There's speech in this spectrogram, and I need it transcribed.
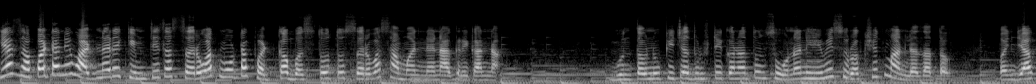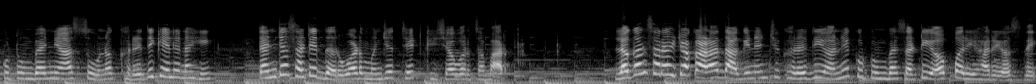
या झपाट्याने वाढणाऱ्या किमतीचा सर्वात मोठा फटका बसतो तो सर्वसामान्य नागरिकांना. गुंतवणुकीच्या दृष्टिकोनातून सोनं नेहमी सुरक्षित मानलं जातं. पण ज्या कुटुंबियांनी आज सोनं खरेदी केले नाही त्यांच्यासाठी दरवाढ म्हणजे थेट खिशावरचा भार. लगनसराईच्या काळात दागिन्यांची खरेदी अनेक कुटुंबासाठी अपरिहार्य असते.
